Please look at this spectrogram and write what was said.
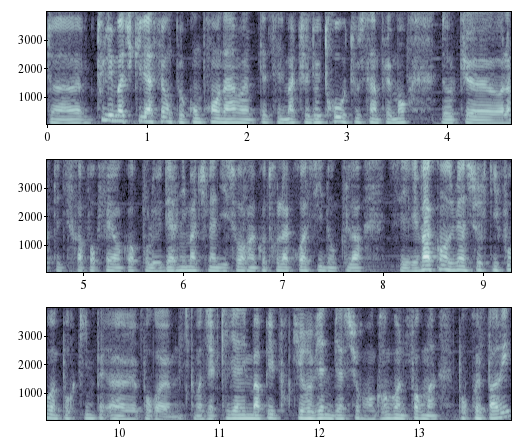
de tous les matchs qu'il a fait, on peut comprendre. Hein, peut-être c'est le match de trop tout simplement. Donc voilà, peut-être il sera forfait encore pour le dernier match lundi soir hein, contre la Croatie. Donc là, c'est les vacances bien sûr qu'il faut hein, pour, pour comment dire Kylian Mbappé pour qu'il revienne bien sûr en grande grande forme pour préparer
